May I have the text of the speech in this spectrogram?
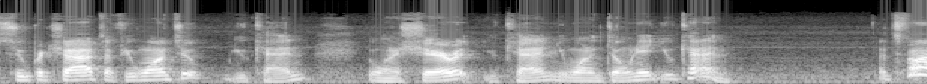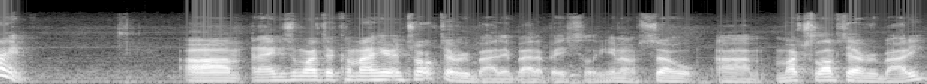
super chats if you want to, you can. You want to share it, you can. You want to donate, you can. That's fine. Um, and I just wanted to come out here and talk to everybody about it, basically, you know. So um, much love to everybody.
